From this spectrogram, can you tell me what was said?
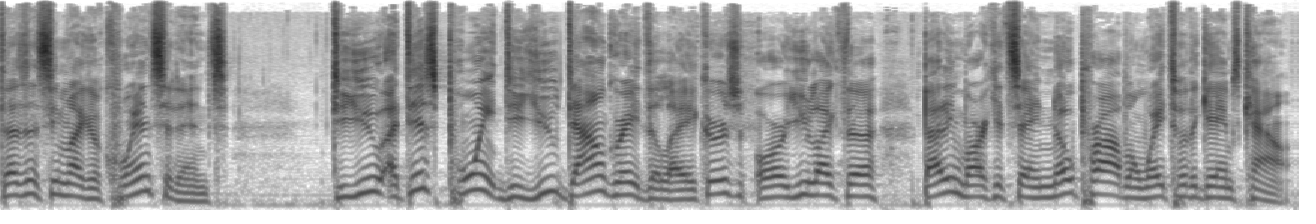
Doesn't seem like a coincidence. Do you, at this point, do you downgrade the Lakers, or are you like the betting market saying, no problem, wait till the games count?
